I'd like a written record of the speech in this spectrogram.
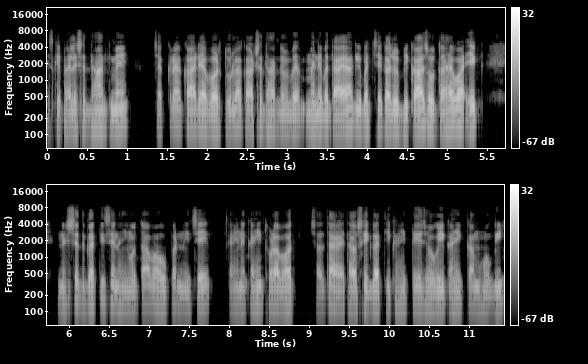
इसके पहले सिद्धांत में चक्राकार या वर्तूलाकार सिद्धांत में मैंने बताया कि बच्चे का जो विकास होता है, वह एक निश्चित गति से नहीं होता, वह ऊपर नीचे कहीं ना कहीं थोड़ा बहुत चलता रहता है, उसकी गति कहीं तेज़ होगी, कहीं कम होगी।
